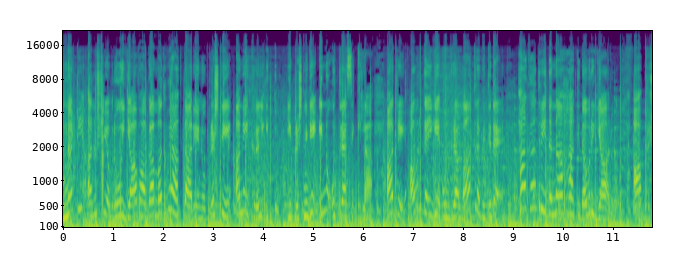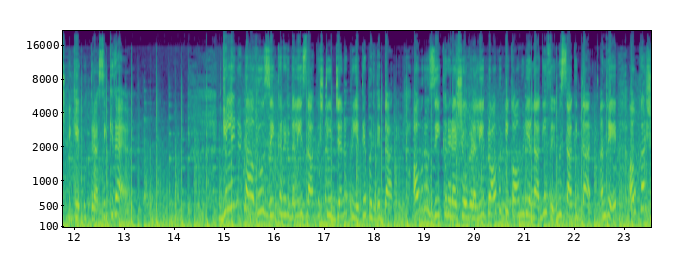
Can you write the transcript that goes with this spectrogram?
ನಟಿ ಅನುಶ್ರೀ ಅವರು ಯಾವಾಗ ಮದುವೆ ಆಗ್ತಾರೆ ಅನ್ನೋ ಪ್ರಶ್ನೆ ಅನೇಕರಲ್ಲಿ ಇತ್ತು. ಈ ಪ್ರಶ್ನೆಗೆ ಇನ್ನೂ ಉತ್ತರ ಸಿಕ್ಕಿಲ್ಲ. ಆದ್ರೆ ಅವ್ರ ಕೈಗೆ ಉಂಗ್ರ ಮಾತ್ರ ಬಿದ್ದಿದೆ. ಹಾಗಾದ್ರೆ ಇದನ್ನ ಹಾಕಿದವರು ಯಾರು? ಆ ಪ್ರಶ್ನೆಗೆ ಉತ್ತರ ಸಿಕ್ಕಿದೆ. ಗಿಲ್ಲಿ ನಟ ಅವರು ಜಿ ಕನ್ನಡದಲ್ಲಿ ಸಾಕಷ್ಟು ಜನಪ್ರಿಯತೆ ಪಡೆದಿದ್ದಾರೆ. ಅವರು ಜಿ ಕನ್ನಡ ಶೋಗಳಲ್ಲಿ ಪ್ರಾಪರ್ಟಿ ಕಾಮಿಡಿಯನ್ ಆಗಿ ಫೇಮಸ್ ಆಗಿದ್ದಾರೆ. ಅಂದ್ರೆ ಅವಕಾಶ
